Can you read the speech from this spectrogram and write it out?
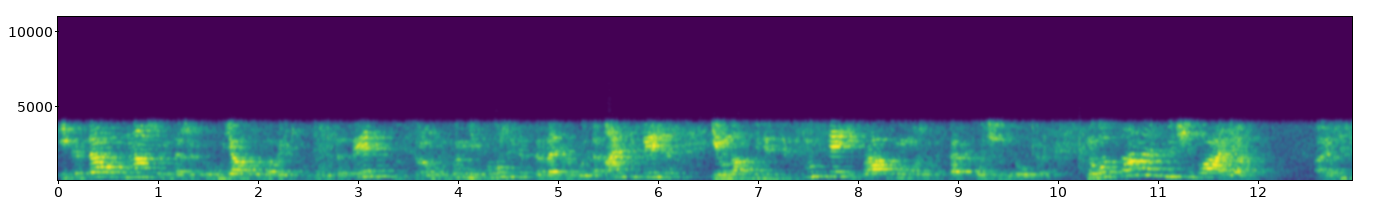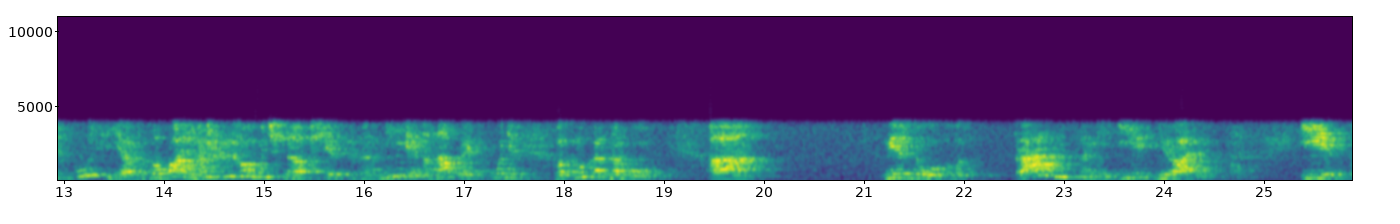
И когда вот в нашем даже кругу я буду говорить какой-то тезис, вы все равно вы мне сможете сказать какой-то антитезис, и у нас будет дискуссия, и правду мы можем искать очень долго. Ключевая э, дискуссия в глобальном научно-общественном мире, она происходит вокруг одного. А, между вот разницами и неравенством. И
